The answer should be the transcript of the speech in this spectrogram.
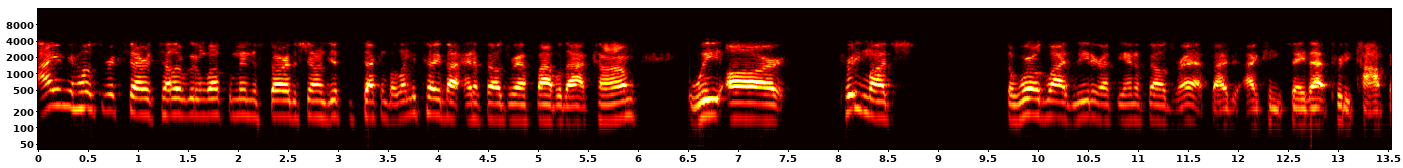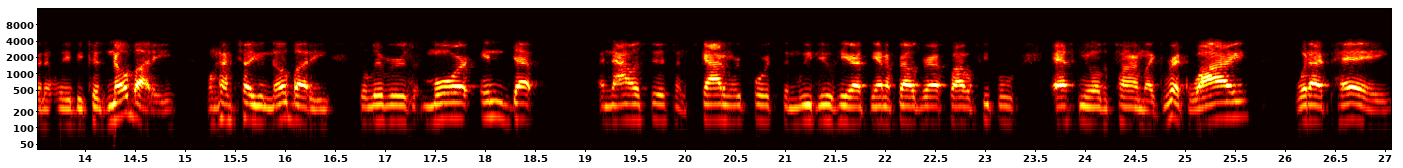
I am your host, Ric Serritella. We're going to welcome in the star of the show in just a second, but let me tell you about NFLDraftBible.com. We are pretty much the worldwide leader at the NFL draft. I, I can say that pretty confidently because nobody, when I tell you nobody, delivers more in depth analysis and scouting reports than we do here at the NFL Draft Bible. People ask me all the time, like, Rick, why would I pay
